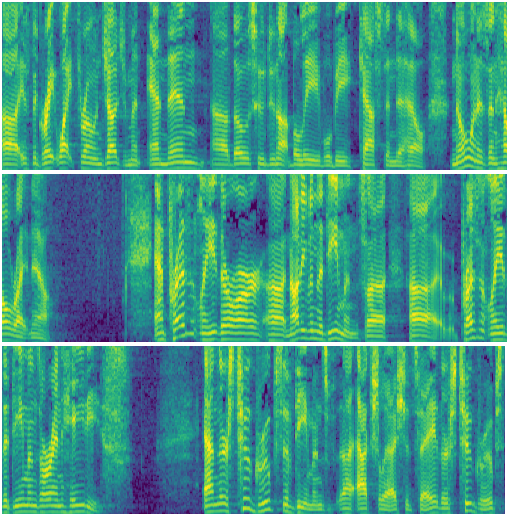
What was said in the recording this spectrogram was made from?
uh, is the great white throne judgment, and then uh, those who do not believe will be cast into hell. No one is in hell right now. And presently, there are uh, not even the demons. Uh, uh, presently, the demons are in Hades. And there's two groups of demons, uh, actually, I should say. There's two groups.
